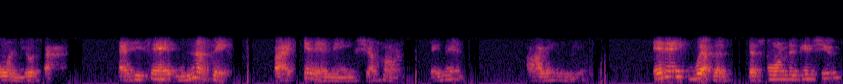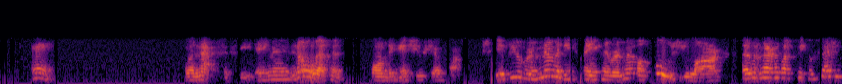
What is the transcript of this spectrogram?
on your side. And He said, nothing by any means shall harm. Amen. Hallelujah. Any weapon that's formed against you mm, will not succeed. Amen. No weapon formed against you shall prosper. If you remember these things and remember whose you are, doesn't matter what people say,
